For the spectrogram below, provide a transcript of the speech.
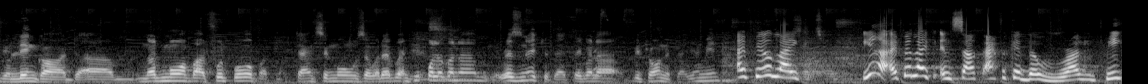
your Lingard, um, not more about football, but dancing moves or whatever, and people are gonna resonate with that. They're gonna be drawn with that. You know what I mean? I feel like, yeah, I feel like in South Africa, the rugby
